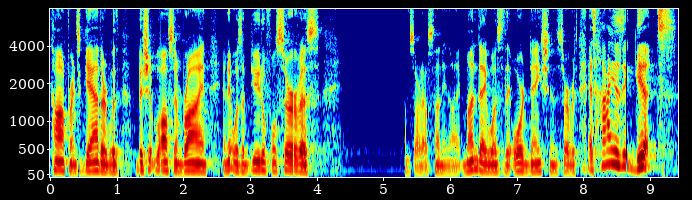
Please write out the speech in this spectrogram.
conference gathered with Bishop Lawson Bryan, and it was a beautiful service. I'm sorry, that was Sunday night. Monday was the ordination service, as high as it gets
